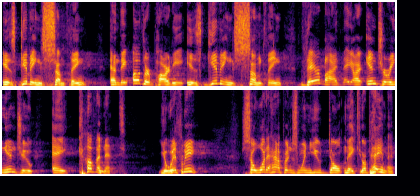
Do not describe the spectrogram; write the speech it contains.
is giving something and the other party is giving something, thereby they are entering into a covenant. You with me? So, what happens when you don't make your payment?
